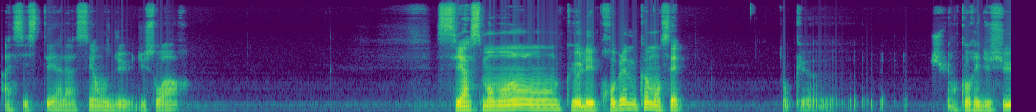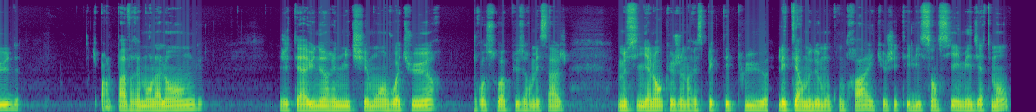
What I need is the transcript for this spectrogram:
assister à la séance du, soir. C'est à ce moment que les problèmes commençaient. Donc, euh, je suis en Corée du Sud, je parle pas vraiment la langue, j'étais à une heure et demie de chez moi en voiture, je reçois plusieurs messages me signalant que je ne respectais plus euh, les termes de mon contrat et que j'étais licencié immédiatement.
